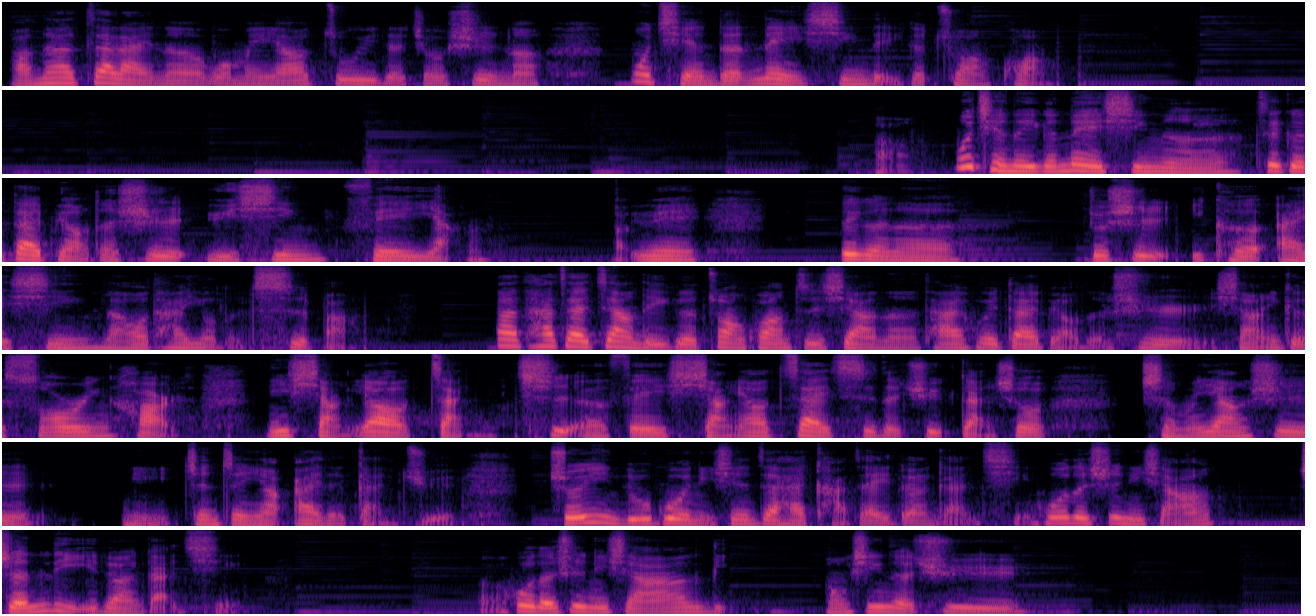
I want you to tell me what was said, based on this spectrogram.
好，那再来呢，我们也要注意的就是呢，目前的内心的一个状况。好目前的一个内心呢，这个代表的是雨心飞扬，因为这个呢就是一颗爱心，然后它有了翅膀。那它在这样的一个状况之下呢，它会代表的是像一个 soaring heart，你想要展翅而飞，想要再次的去感受什么样是你真正要爱的感觉。所以，如果你现在还卡在一段感情，或者是你想要整理一段感情，或者是你想要理重新的去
